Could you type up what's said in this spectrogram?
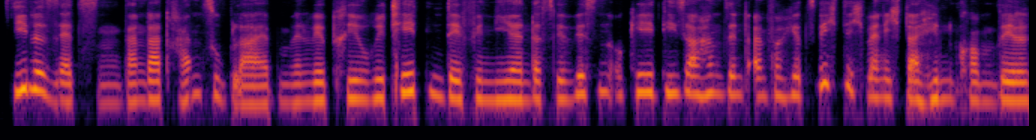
Ziele setzen, dann da dran zu bleiben, wenn wir Prioritäten definieren, dass wir wissen, okay, die Sachen sind einfach jetzt wichtig, wenn ich da hinkommen will.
